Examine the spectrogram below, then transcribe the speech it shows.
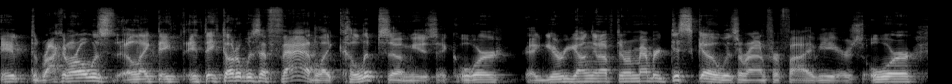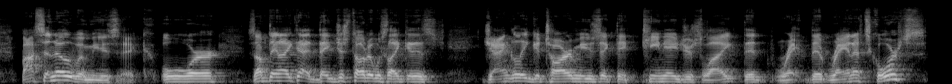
It, the rock and roll was like they it, they thought it was a fad, like calypso music, or uh, you're young enough to remember disco was around for five years, or bossa nova music, or something like that. They just thought it was like this jangly guitar music that teenagers liked that ra- that ran its course.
